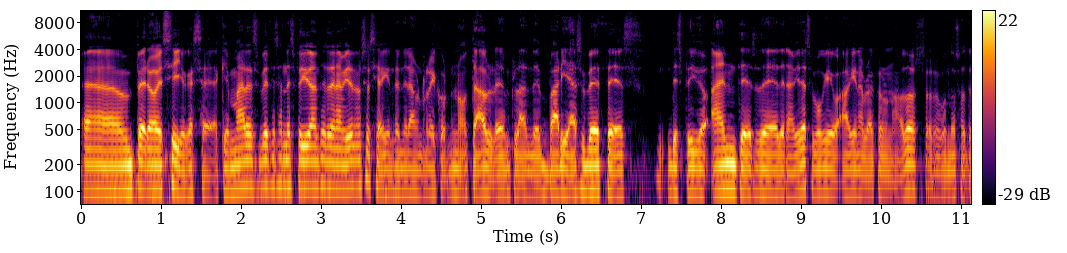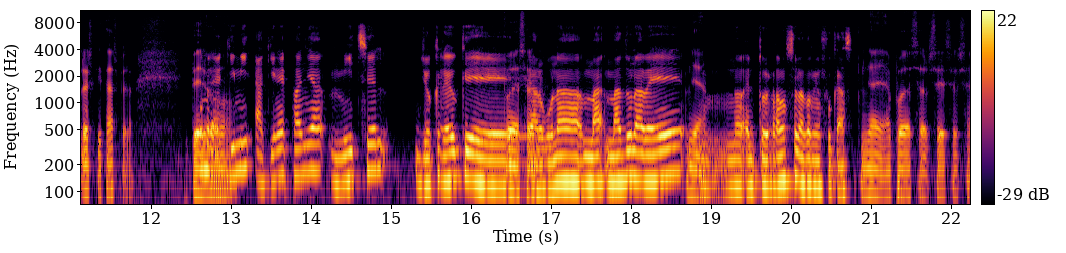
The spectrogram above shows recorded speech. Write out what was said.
Eh, pero sí, yo qué sé, que más veces han despedido antes de Navidad, no sé si alguien tendrá un récord notable, en plan de varias veces despedido antes de, de Navidad, supongo que alguien habrá con uno o dos, o con dos o tres quizás, pero... pero... Hombre, aquí, aquí en España, Mitchell, yo creo que Puede ser, alguna, más, más de una vez mm, no, el turrón se lo ha comido en su casa. Ya, ya, puede ser, sí, sí, sí.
